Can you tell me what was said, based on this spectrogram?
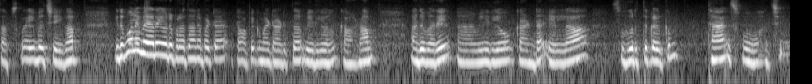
സബ്സ്ക്രൈബ് ചെയ്യുക. ഇതുപോലെ വേറെ ഒരു പ്രധാനപ്പെട്ട ടോപ്പിക്കുമായിട്ട് അടുത്ത വീഡിയോയിൽ കാണാം. അതുവരെ വീഡിയോ കണ്ട എല്ലാ സുഹൃത്തുക്കൾക്കും താങ്ക്സ് ഫോർ വാച്ചിങ്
